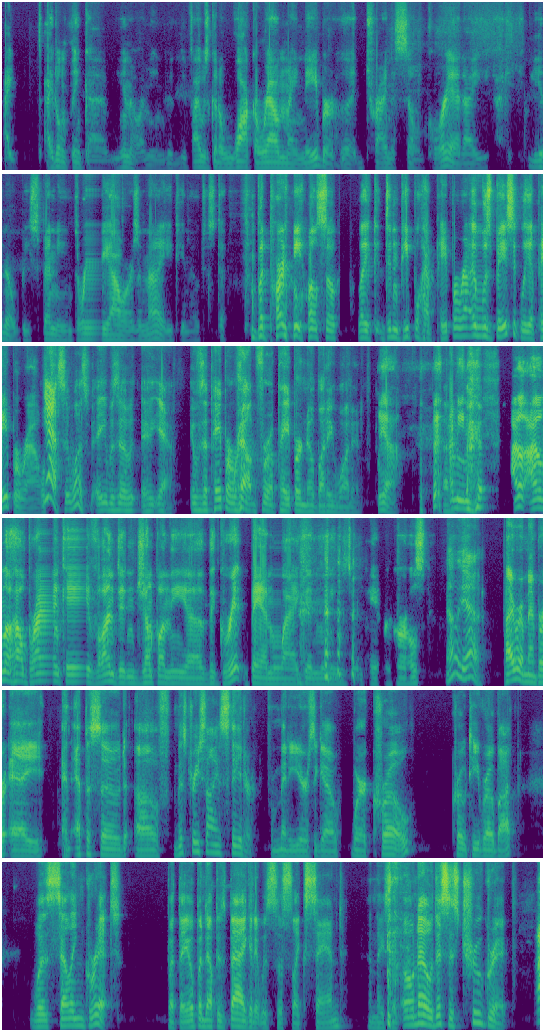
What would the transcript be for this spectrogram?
I, I don't think, uh, you know, I mean, if I was going to walk around my neighborhood trying to sell grit, I, I, you know, be spending three hours a night, you know, just to. But part of me also like, didn't people have paper route? It was basically a paper route. Yes, it was. It was a, a yeah. It was a paper route for a paper nobody wanted. Yeah. I mean, I don't, I don't know how Brian K. Vaughan didn't jump on the uh, the grit bandwagon when he was doing Paper Girls. Oh yeah. I remember a an episode of Mystery Science Theater from many years ago where Crow, Crow T Robot, was selling grit, but they opened up his bag and it was just like sand. And they said, Oh no, this is true grit.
